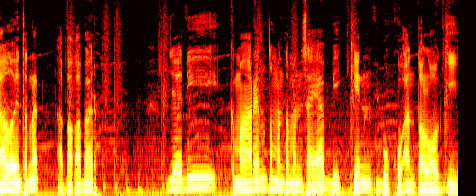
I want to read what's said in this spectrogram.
Halo internet, apa kabar? Jadi kemarin teman-teman saya bikin buku antologi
